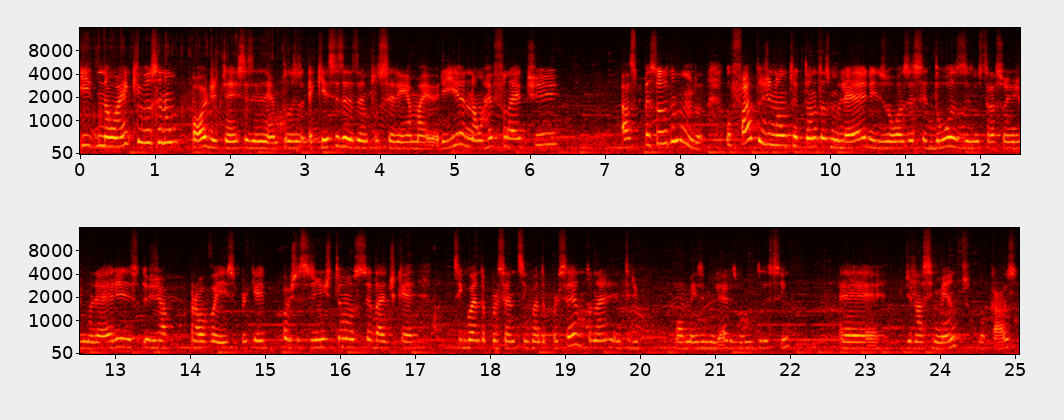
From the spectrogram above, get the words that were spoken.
E não é que você não pode ter esses exemplos, é que esses exemplos serem a maioria não reflete as pessoas do mundo. O fato de não ter tantas mulheres, ou às vezes ser duas ilustrações de mulheres, já prova isso. Porque, poxa, se a gente tem uma sociedade que é 50%, 50%, né? Entre homens e mulheres, vamos dizer assim. É, de nascimento, no caso.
